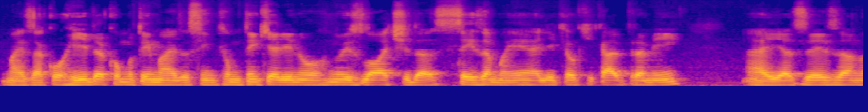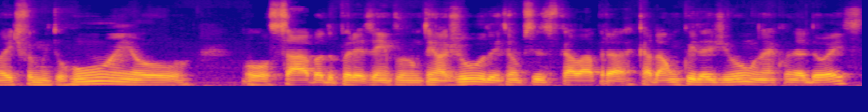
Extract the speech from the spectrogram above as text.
Mas a corrida, como tem mais assim, como tem que ir ali no, no slot das seis da manhã ali, que é o que cabe pra mim, aí às vezes a noite foi muito ruim, ou, ou sábado, por exemplo, não tenho ajuda, então eu preciso ficar lá pra cada um cuida de um, né? Quando é dois.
